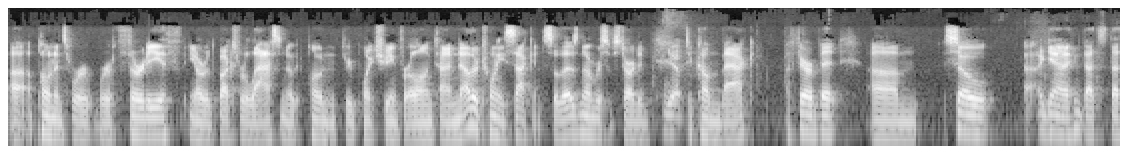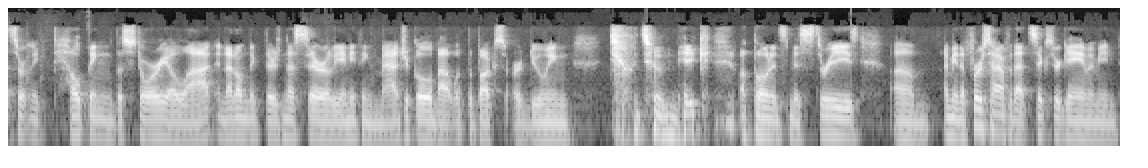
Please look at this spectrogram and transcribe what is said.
uh, opponents were were 30th. You know, the Bucks were last in opponent three point shooting for a long time. Now they're 22nd. So those numbers have started yep. to come back a fair bit. Um, so again, I think that's that's certainly helping the story a lot. And I don't think there's necessarily anything magical about what the Bucks are doing to, to make opponents miss threes. Um, I mean, the first half of that Sixer game, I mean,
